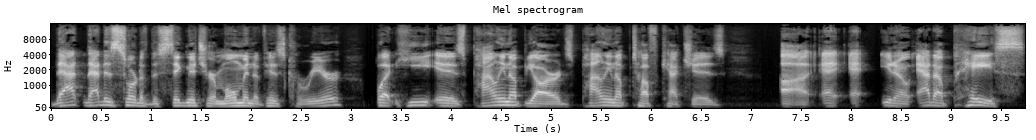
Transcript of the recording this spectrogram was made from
that that is sort of the signature moment of his career. But he is piling up yards, piling up tough catches, uh, at, at, you know, at a pace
